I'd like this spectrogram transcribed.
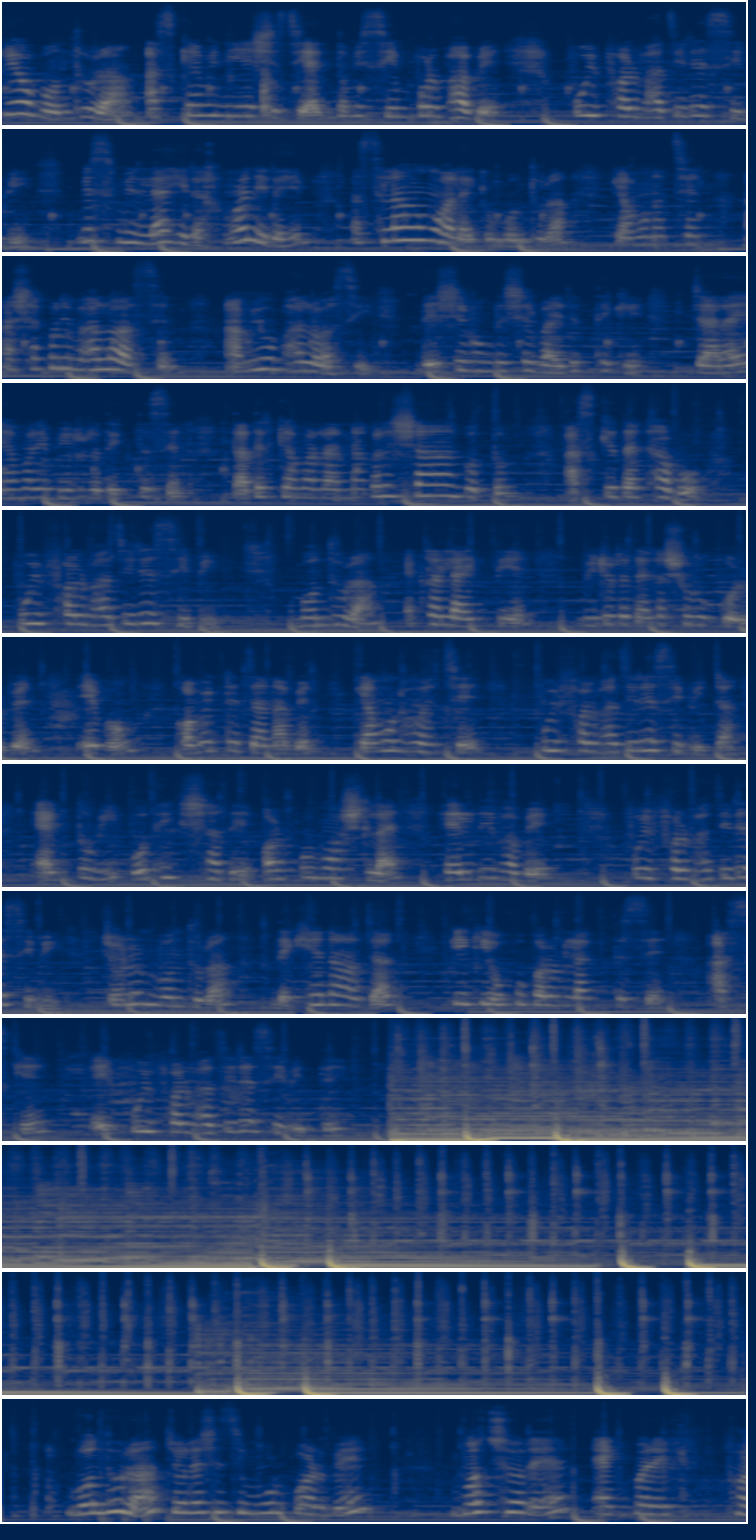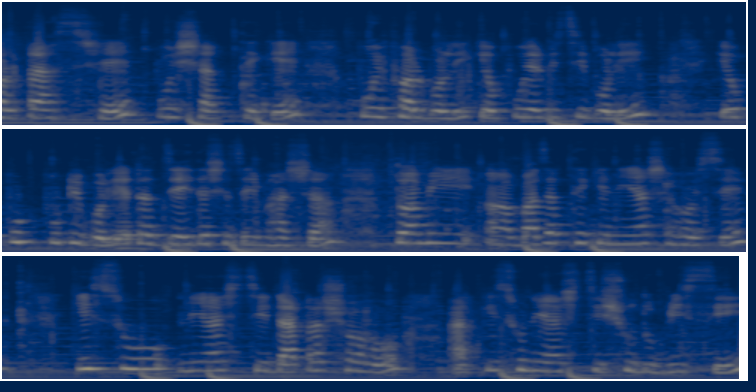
প্রিয় বন্ধুরা, আজকে আমি নিয়ে এসেছি একদমই সিম্পলভাবে পুঁই ফল ভাজি রেসিপি বিসমিল্লাহ রহমান রহিম। আসসালামু আলাইকুম বন্ধুরা, কেমন আছেন? আশা করি ভালো আছেন। আমিও ভালো আছি। দেশ এবং দেশের বাইরের থেকে যারাই আমার এই ভিডিওটা দেখতেছেন, তাদেরকে আমার রান্না রান্নাঘরে স্বাগতম। আজকে দেখাবো পুঁই ফল ভাজি রেসিপি বন্ধুরা, একটা লাইক দিয়ে ভিডিওটা দেখা শুরু করবেন এবং কমেন্টে জানাবেন কেমন হয়েছে পুঁই ফল ভাজি রেসিপিটা একদমই অধিক স্বাদে অল্প মশলায় হেলদিভাবে পুঁই ফল ভাজি রেসিপি চলুন বন্ধুরা, দেখে নেওয়া যাক কী কী উপকরণ লাগতেছে আজকে এই পুঁই ফল ভাজি রেসিপিতে বন্ধুরা, চলে এসেছি মূল পর্বে। বছরে একবারে ফলটা আসছে, পুঁই শাক থেকে। পুঁই ফল বলি, কেউ পুঁয়ের বিচি বলি, কেউ পুটপুটি বলি, এটা যেই দেশে যেই ভাষা। তো আমি বাজার থেকে নিয়ে আসা হয়েছে। কিছু নিয়ে আসছি ডাটা সহ, আর কিছু নিয়ে আসছি শুধু বিচি।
